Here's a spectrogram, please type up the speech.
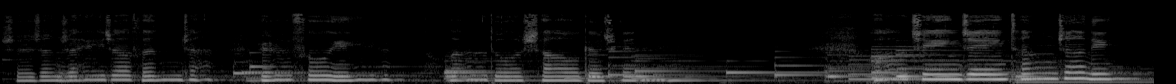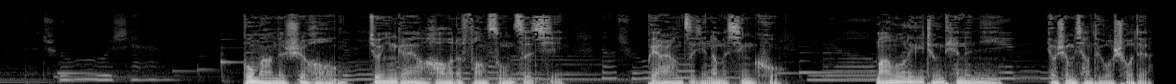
时针追着分针，日复一日，绕了多少个圈？我静静等着你的出现。不忙的时候就应该要好好的放松自己，不要让自己那么辛苦。忙碌了一整天的你，有什么想对我说的，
